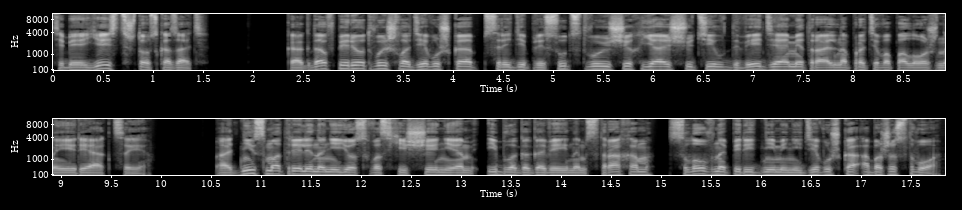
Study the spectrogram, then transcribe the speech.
тебе есть что сказать?» Когда вперед вышла девушка, среди присутствующих я ощутил две диаметрально противоположные реакции. Одни смотрели на нее с восхищением и благоговейным страхом, словно перед ними не девушка, а божество.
